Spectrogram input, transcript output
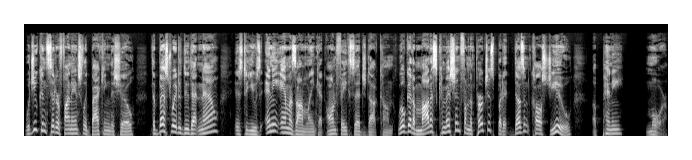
would you consider financially backing the show? The best way to do that now is to use any Amazon link at onfaithsedge.com. We'll get a modest commission from the purchase, but it doesn't cost you a penny more.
